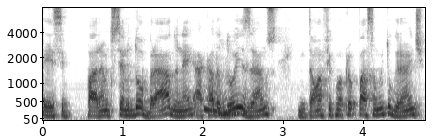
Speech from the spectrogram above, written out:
esse parâmetro sendo dobrado né, a cada uhum. dois anos. Então fica uma preocupação muito grande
